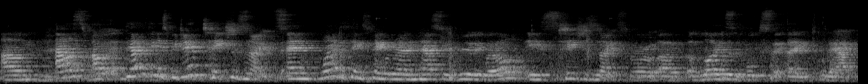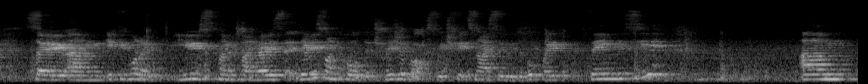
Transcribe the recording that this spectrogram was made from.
um, oh, the other thing is we do have teachers' notes, and one of the things Penguin Random House do really well is teachers' notes for uh, loads of the books that they put out. So um, if you want to use Clementine Rose, there is one called the Treasure Box, which fits nicely with the book week theme this year. Um,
